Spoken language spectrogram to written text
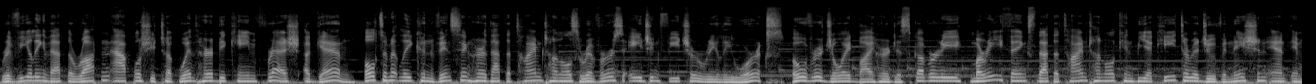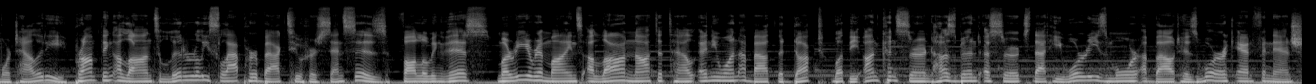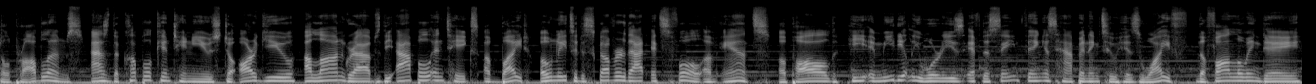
revealing that the rotten apple she took with her became fresh again, ultimately convincing her that the time tunnel's reverse aging feature really works. Overjoyed by her discovery, Marie thinks that the time tunnel can be a key to rejuvenation and immortality, prompting Alain to literally slap her back to her senses. Following this, Marie reminds Alain not to tell anyone about the duct, but the unconcerned husband asserts that he worries more about his work and financial problems. As the couple continues to argue, Alain grabs the apple and takes a bite, only to discover that it's full of ants. Appalled, he immediately worries if the same thing is happening to his wife. The following day,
